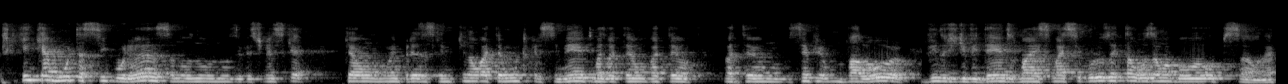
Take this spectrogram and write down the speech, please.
Acho que quem quer muita segurança no, no, nos investimentos quer, quer uma empresa assim, que não vai ter muito crescimento, mas vai ter, vai ter vai ter um, sempre um valor vindo de dividendos mais, mais seguros, a Itaúsa é uma boa opção. Né?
